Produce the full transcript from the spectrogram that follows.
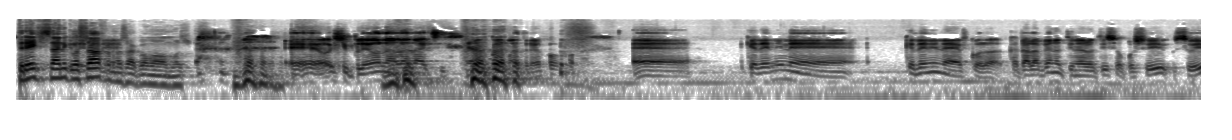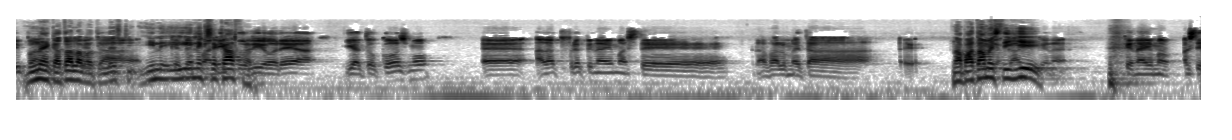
Τρέχεις σαν 20χρονο ακόμα όμως. ε, όχι πλέον, αλλά εντάξει. ακόμα τρέχω. Ε, και δεν είναι. Και δεν είναι εύκολο. Καταλαβαίνω την ερωτήση όπως σου είπα. Ναι, κατάλαβα τι λες. Είναι, και είναι ξεκάθαρο. πολύ ωραία για τον κόσμο. Ε, αλλά πρέπει να είμαστε. να βάλουμε τα. Ε, να πατάμε στη γη. Και να, και να είμαστε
